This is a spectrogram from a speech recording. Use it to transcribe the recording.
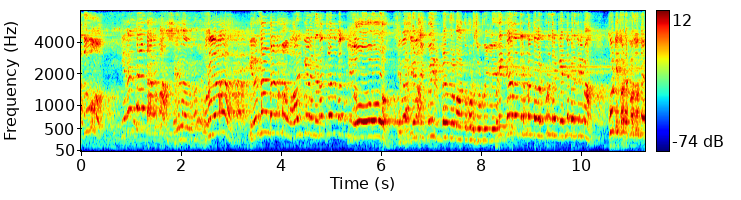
அதுவும். இரண்டாம் தாரமா? முருகா இரண்டாம் தாரமா? வாழ்க்கையில நினைச்சாத பார்க்க ஐயோ முடியும் என் தங்கச்சி போய் ரெண்டாம் தரம் ஆக்கப்பட சொல்றீங்களே. பிடிக்காத திருமணத்தை வரப்புறதுக்கு என்ன பேர் தெரியுமா? கூட்டி கொடுப்பது உண்டு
